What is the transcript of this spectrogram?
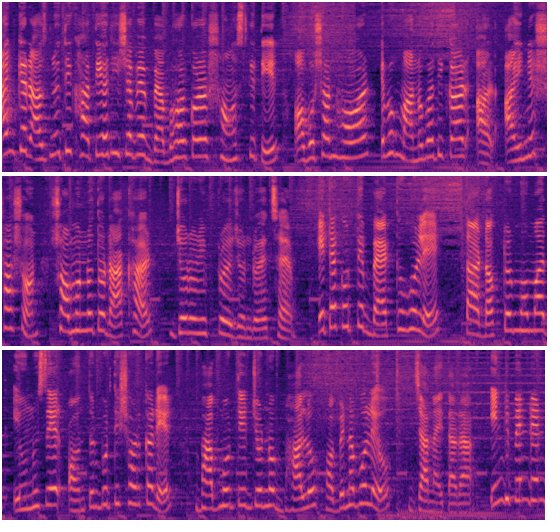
আইনকে রাজনৈতিক হাতিয়ার হিসাবে ব্যবহার করার সংস্কৃতির অবসান হওয়ার এবং মানবাধিকার আর আইনের শাসন সমুন্নত রাখার জরুরি প্রয়োজন রয়েছে। এটা করতে ব্যর্থ হলে তা ডক্টর মোহাম্মদ ইউনুসের অন্তর্বর্তী সরকারের ভাবমূর্তির জন্য ভালো হবে না বলেও জানায় তারা। ইন্ডিপেন্ডেন্ট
